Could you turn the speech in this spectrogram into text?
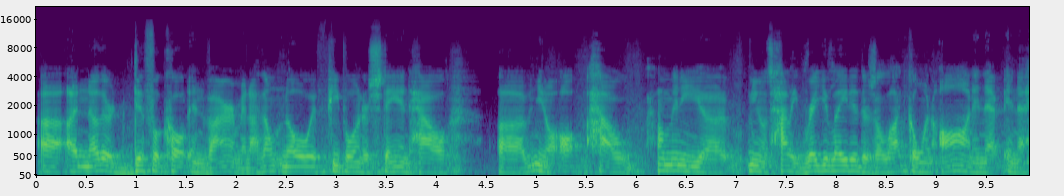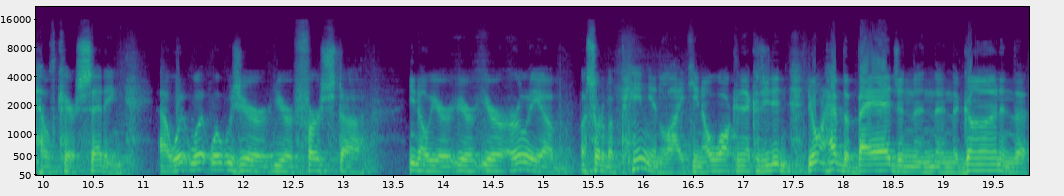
uh, another difficult environment. I don't know if people understand how uh, you know how how many uh, you know it's highly regulated. There's a lot going on in that in a healthcare setting. Uh, what, what, what was your your first uh, you know your your, your early uh, sort of opinion like you know walking in because you didn't you don't have the badge and, and, and, the gun and the,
